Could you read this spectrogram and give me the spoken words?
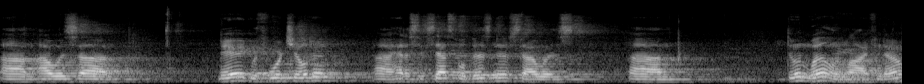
Um, I was uh, married with four children. I had a successful business. I was um, doing well in life, you know.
